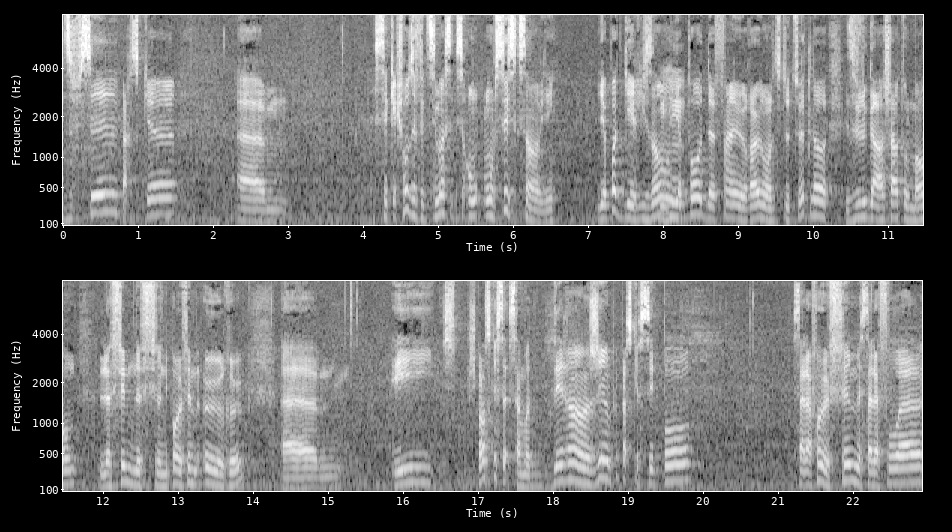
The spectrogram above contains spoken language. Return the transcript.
difficile parce que... Euh, c'est quelque chose, effectivement, on, sait ce qui s'en vient. Il n'y a pas de guérison, il n'y a mhm. pas de fin heureuse, on le dit tout de suite, là. Ils vulgarisent tout le monde. Le film ne finit pas un film heureux. Euh, et je pense que ça m'a dérangé un peu parce que c'est pas. C'est à la fois un film, mais c'est à la fois euh,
